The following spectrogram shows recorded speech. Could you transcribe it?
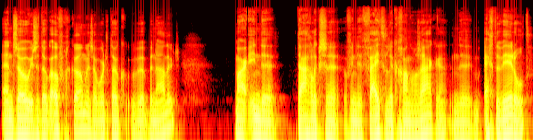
En zo is het ook overgekomen en zo wordt het ook be- benaderd. Maar in de dagelijkse, of in de feitelijke gang van zaken... in de echte wereld,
